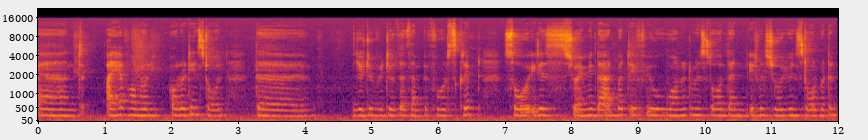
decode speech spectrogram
And I have already installed the YouTube videos as mp4 script. So it is showing me that but if you wanted to install then it will show you install button.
